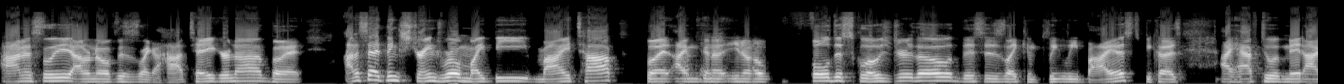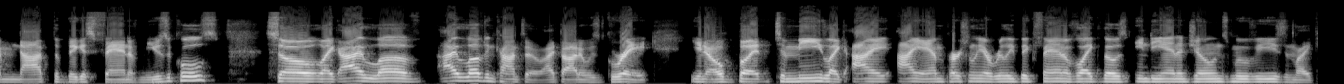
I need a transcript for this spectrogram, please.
Honestly, I don't know if this is like a hot take or not, but honestly, I think Strange World might be my top. But I'm okay. gonna, you know, full disclosure though, this is like completely biased because I have to admit I'm not the biggest fan of musicals. So like I love I loved Encanto. I thought it was great, you know, but to me like I I am personally a really big fan of like those Indiana Jones movies and like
